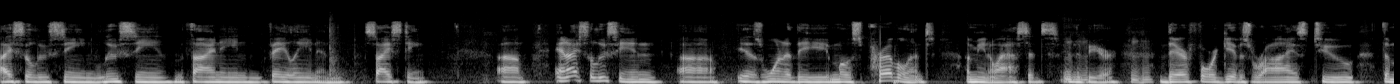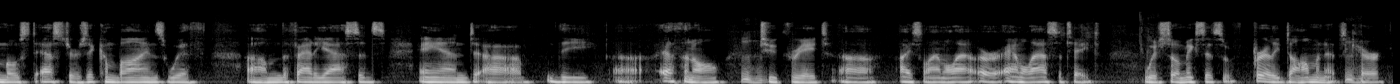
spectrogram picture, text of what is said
isoleucine, leucine, methionine, valine, and cysteine. Um, and isoleucine uh, is one of the most prevalent amino acids in the beer, therefore gives rise to the most esters. It combines with um, the fatty acids and uh, the uh, ethanol to create uh, isoamyl or amyl acetate, which so makes it a fairly dominant character.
